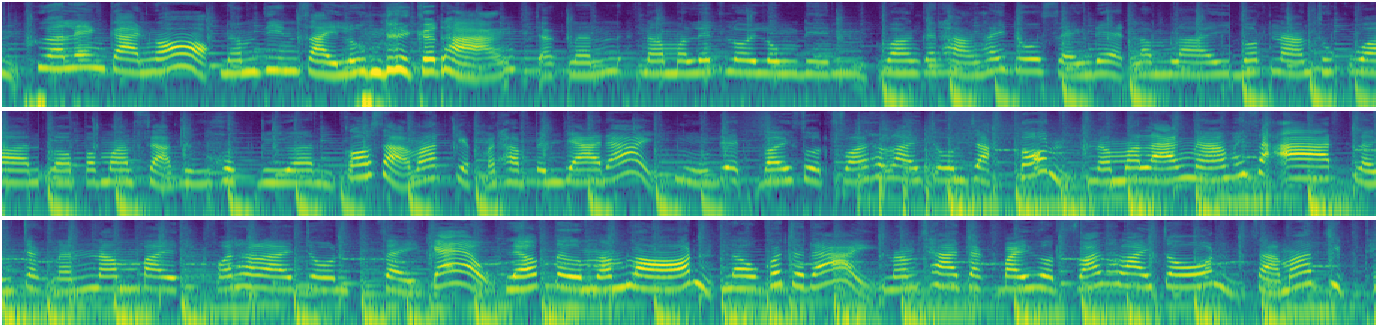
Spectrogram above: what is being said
น เพื่อเร่งการงอกนำดินใส่ลงในกระถาง จากนั้นนำเมล็ดโรยลงดิน วางกระถางให้โดนแสงแดดลำไรรดน้ำทุกวันรอประมาณ6 เดือน ก็สามารถเก็บมาทำเป็นยาได้ หนูเด็ดใบสดฟ้าทลายโจรจากต้นนำมาล้างน้ำให้สะอาด หลังจากนั้นนำใบฟ้าทลายโจรใส่แก้ว แล้วเติมน้ำร้อน เราก็จะได้น้ำชาจากใบสดฟ้าทลายโจรสามารถจิบแท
